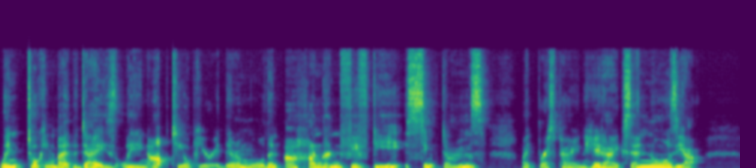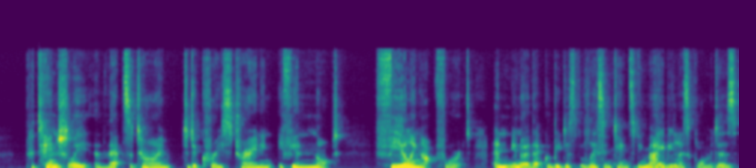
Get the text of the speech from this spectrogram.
When talking about the days leading up to your period, there are more than 150 symptoms like breast pain, headaches, and nausea. Potentially, that's a time to decrease training if you're not feeling up for it. And, you know, that could be just less intensity, maybe less kilometers,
